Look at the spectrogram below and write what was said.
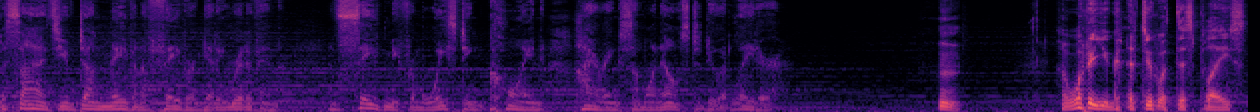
Besides, you've done Maven a favor getting rid of him, and saved me from wasting coin hiring someone else to do it later. Hmm. What are you gonna do with this place?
